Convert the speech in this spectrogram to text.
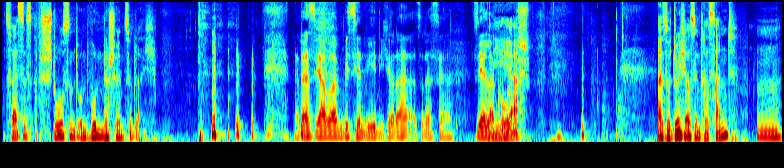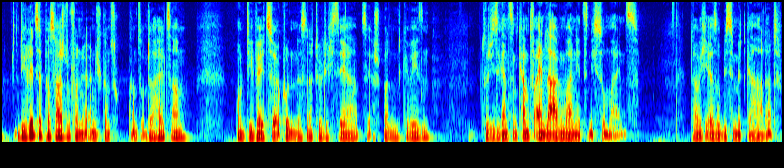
Und zwar ist es abstoßend und wunderschön zugleich. Na, das ist ja aber ein bisschen wenig, oder? Also das ist ja sehr lakonisch. Ja. Also durchaus interessant. Hm, die Rätselpassagen fand ich eigentlich ganz, ganz unterhaltsam. Und die Welt zu erkunden ist natürlich sehr, sehr spannend gewesen. So diese ganzen Kampfeinlagen waren jetzt nicht so meins. Da habe ich eher so ein bisschen mitgehadert.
